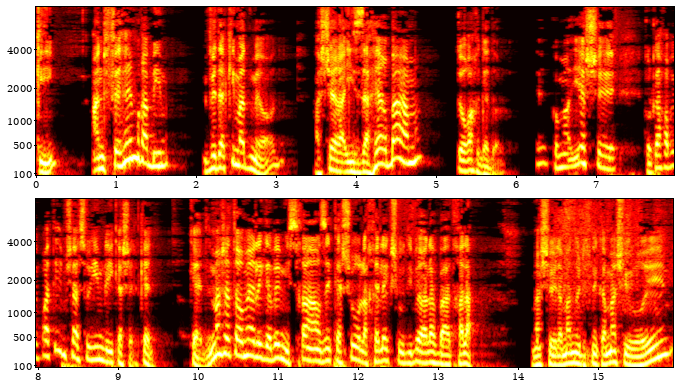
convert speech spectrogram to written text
כי ענפיהם רבים ודקים עד מאוד, אשר היזהר בם תורך גדול. כלומר, יש אה, כל כך הרבה פרטים שעשויים להיכשל, כן. כן, מה שאתה אומר לגבי מסחר זה קשור לחלק שהוא דיבר עליו בהתחלה. מה שלמדנו לפני כמה שיעורים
